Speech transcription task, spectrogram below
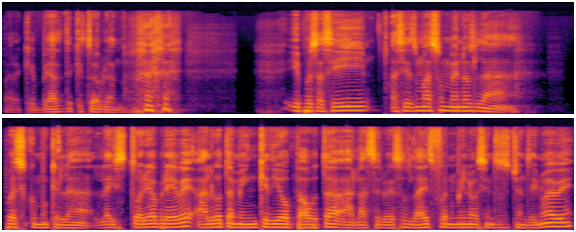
Para que veas de qué estoy hablando. y pues así, así es más o menos la, pues como que la, la historia breve. Algo también que dio pauta a las cervezas light fue en 1989,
